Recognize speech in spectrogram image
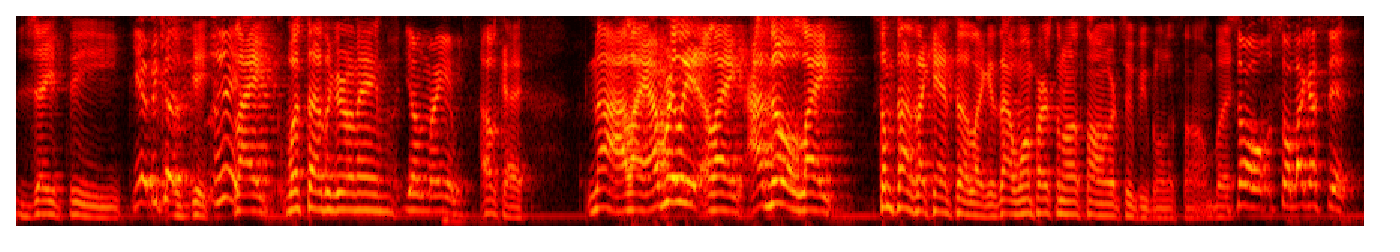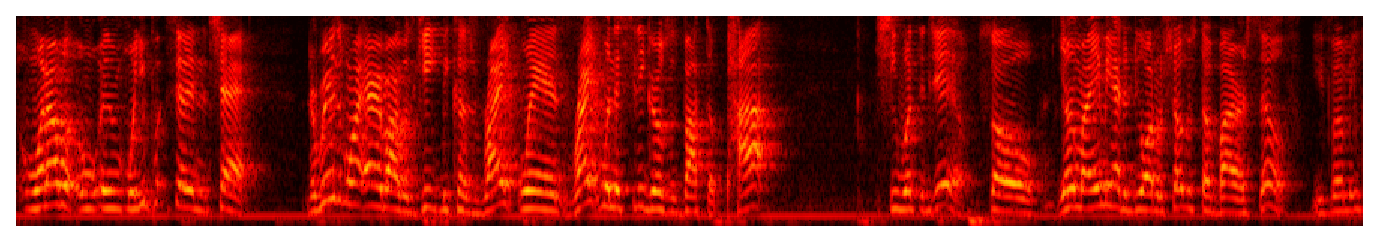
JT. Yeah, because- yeah. like what's the other girl name? Yung Miami. Okay. Nah, like I really like I know like sometimes I can't tell like is that one person on a song or two people on a song. But So, so like I said, when I when, when you put, said in the chat, the reason why everybody was geek because right when right when the City Girls was about to pop, she went to jail. So Yung Miami had to do all them shows and stuff by herself. You feel me?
